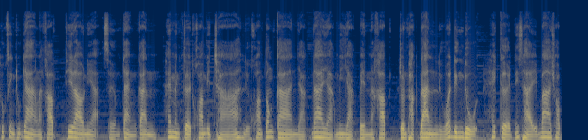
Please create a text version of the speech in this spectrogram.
ทุกสิ่งทุกอย่างนะครับ ที่เราเนี่ยเสริมแต่งกัน ให้มันเกิดความอิจฉาหรือความต้องการอยากได้อยากมีอยากเป็นนะครับ จนผลักดันหรือว่าดึงดูดให้เกิดนิสัยบ้าช้อป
